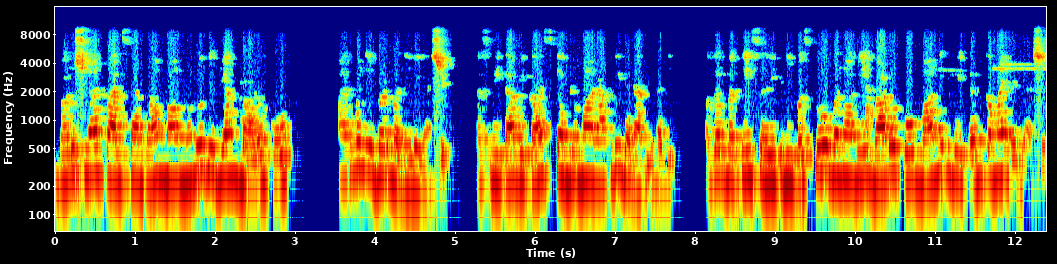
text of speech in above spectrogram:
ભરૂચના કાલસા ગામમાં મનોદિવ્યાંગ બાળકો આત્મનિર્ભર બની રહ્યા છે. અસ્મિતા વિકાસ કેન્દ્રમાં રાખડી બનાવી હતી. અગરબત્તી સહિતની વસ્તુઓ બનાવી બાળકો માનદ વેતન કમાઈ રહ્યા છે.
